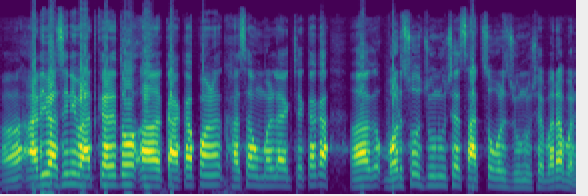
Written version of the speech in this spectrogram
આદિવાસીની વાત કરીએ તો કાકા પણ ખાસા ઉંમરલાયક છે. કાકા વર્ષો જૂનું છે સાતસો વર્ષ જૂનું છે બરાબર?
